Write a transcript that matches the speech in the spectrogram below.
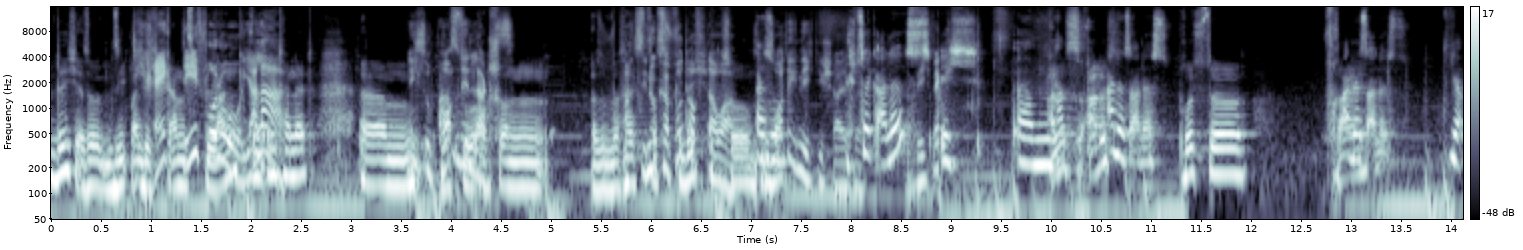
Dich, also sieht man Direkt dich ganz blank im Internet. Ähm, nicht supporten den Lachs. schon also was Macht heißt sie nur das kaputt auf Dauer. So? Also, ich nicht die Scheiße. Ich check alles. Ich, ich ähm, alles, alles, alles, alles. Brüste, Frei? Alles, alles. Ja.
